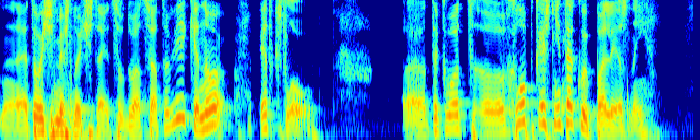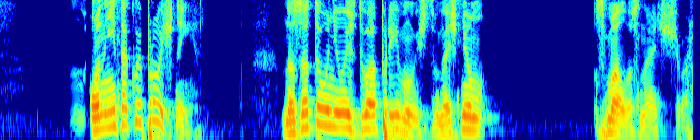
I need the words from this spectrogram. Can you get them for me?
Это очень смешно читается в 20 веке, но это к слову. Э, так вот, э, хлоп, конечно, не такой полезный. он не такой прочный, но зато у него есть два преимущества. Начнем с малозначащего.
